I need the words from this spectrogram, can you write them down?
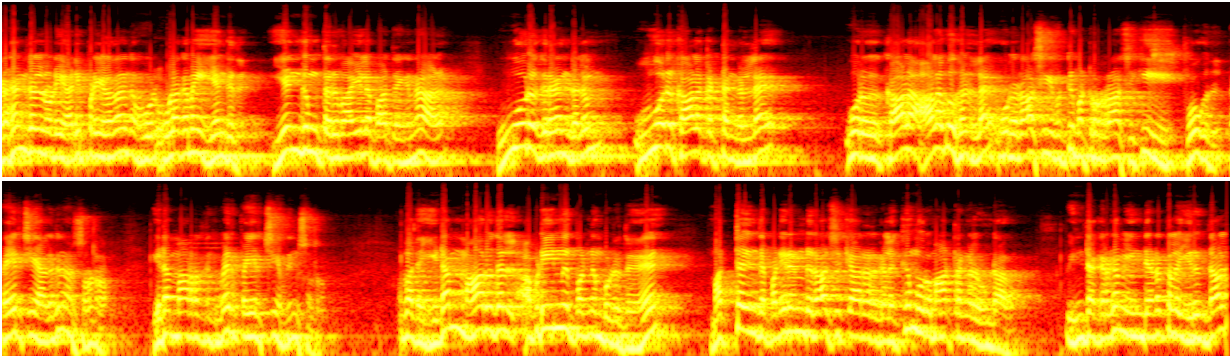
கிரகங்களுடைய அடிப்படையில் தான் இந்த உலகமே இயங்குது. இயங்கும் தருவாயில் பார்த்தீங்கன்னா ஒவ்வொரு கிரகங்களும் ஒவ்வொரு காலகட்டங்களில் ஒரு கால அளவுகளில் ஒரு ராசியை விட்டு மற்றொரு ராசிக்கு போகுது. பயிற்சி ஆகுதுன்னு நான் சொல்கிறோம் இடம் மாறுறதுக்கு பேர் பயிற்சி அப்படின்னு சொல்கிறோம் அப்போ அந்த இடம் மாறுதல் அப்படின்னு பண்ணும் பொழுது மற்ற இந்த பனிரெண்டு ராசிக்காரர்களுக்கும் ஒரு மாற்றங்கள் உண்டாகும். இந்த கிரகம் இந்த இடத்துல இருந்தால்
